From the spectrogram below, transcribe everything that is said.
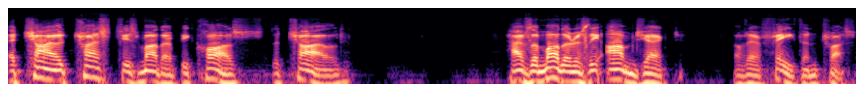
a child trusts his mother because the child has the mother as the object of their faith and trust.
